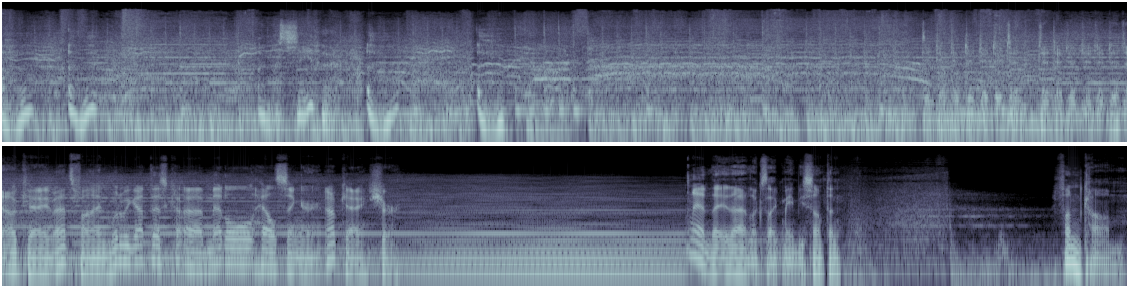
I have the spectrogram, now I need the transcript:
Uh-huh, uh-huh. I must save her. Uh-huh. Okay, that's fine. What do we got? This uh, metal Hellsinger. Okay, sure. And th- that looks like maybe something. Funcom.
